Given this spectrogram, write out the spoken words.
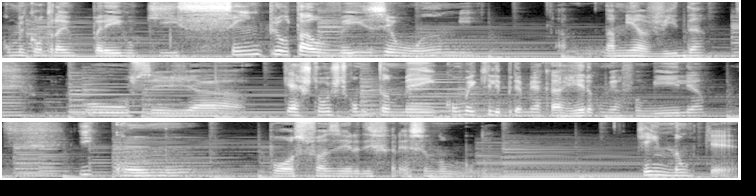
como encontrar um emprego que sempre ou talvez eu ame na minha vida, ou seja, questões como também como equilibrar minha carreira com minha família e como posso fazer a diferença no mundo. Quem não quer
